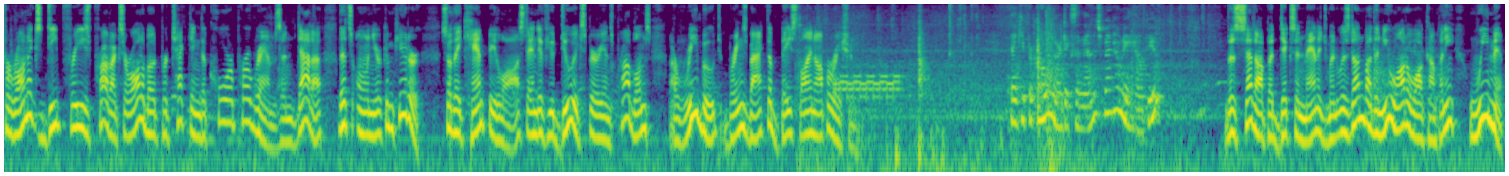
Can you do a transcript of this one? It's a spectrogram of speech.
Faronics Deep Freeze products are all about protecting the core programs and data that's on your computer so they can't be lost, and if you do experience problems, a reboot brings back the baseline operation. Thank you for calling our Dixon Management. How may I help you? The setup at Dixon Management was done by the new Ottawa company, WeMip.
